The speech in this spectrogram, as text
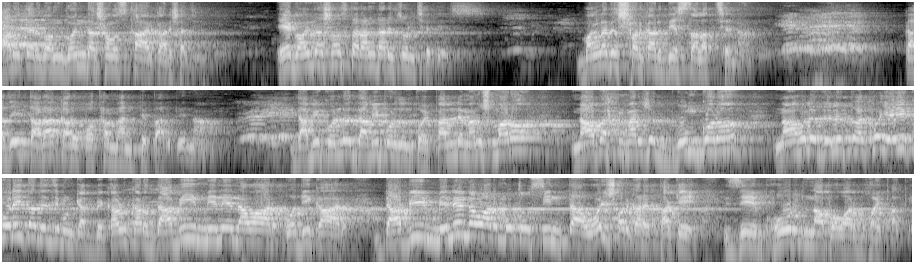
ভারতের গোয়েন্দা সংস্থা আর কারসাজি এ গোয়েন্দা সংস্থার আন্ডারে চলছে দেশ। বাংলাদেশ সরকার দেশ চালাচ্ছে না। কাজেই তারা কারও কথা মানতে পারবে না। দাবি করলেও দাবি পর্যন্ত হয়। পারলে মানুষ মারো, না মানুষকে গুম করো, না হলে জেলে রাখো এই করেই তাদের জীবন কাটবে। কারণ কারও দাবি মেনে নেওয়ার অধিকার, দাবি মেনে নেওয়ার মতো চিন্তা ওই সরকারের থাকে যে ভোট না পাওয়ার ভয় থাকে।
